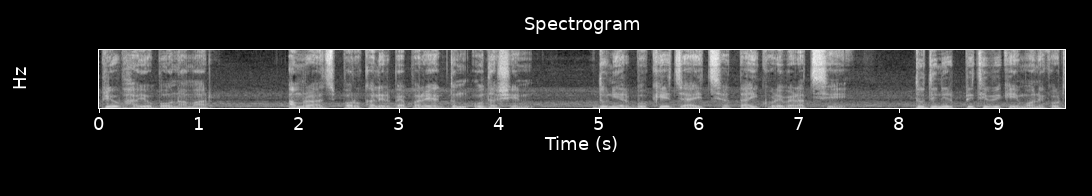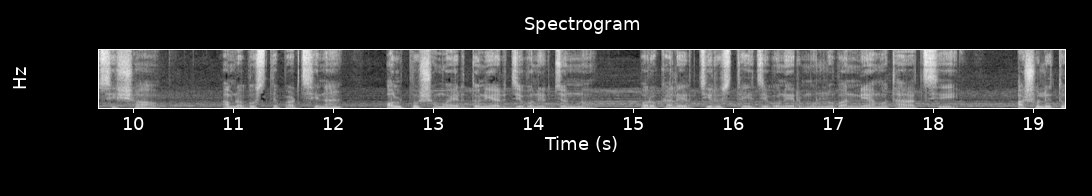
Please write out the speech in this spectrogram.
প্রিয় ভাই ও বোন আমার, আমরা আজ পরকালের ব্যাপারে একদম উদাসীন। দুনিয়ার বুকে যা ইচ্ছা তাই করে বেড়াচ্ছি। দুদিনের পৃথিবীকেই মনে করছি সব। আমরা বুঝতে পারছি না, অল্প সময়ের দুনিয়ার জীবনের জন্য পরকালের চিরস্থায়ী জীবনের মূল্যবান নিয়ামত হারাচ্ছি। আসলে তো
